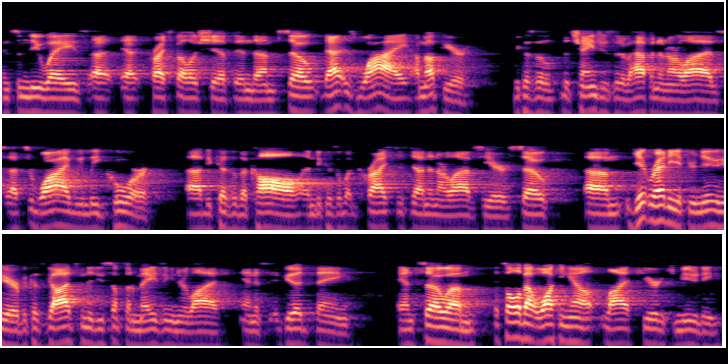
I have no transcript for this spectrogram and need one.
in some new ways uh, at Christ Fellowship, and um, so that is why I'm up here because of the changes that have happened in our lives. That's why we lead core uh, because of the call and because of what Christ has done in our lives here. So um, get ready if you're new here because God's going to do something amazing in your life, and it's a good thing. And so um, it's all about walking out life here in community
